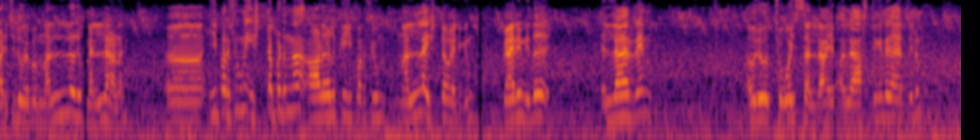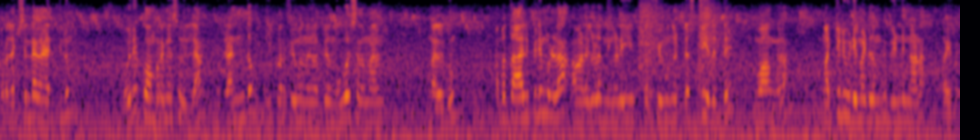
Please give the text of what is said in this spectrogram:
അടിച്ചിട്ട് പോയപ്പോൾ നല്ലൊരു സ്മെല്ലാണ്. ഈ പെർഫ്യൂം ഇഷ്ടപ്പെടുന്ന ആളുകൾക്ക് ഈ പെർഫ്യൂം നല്ല ഇഷ്ടമായിരിക്കും. കാര്യം ഇത് എല്ലാവരുടെയും ഒരു ചോയ്സ് അല്ല. ലാസ്റ്റിങ്ങിന്റെ കാര്യത്തിലും പ്രൊജക്ഷന്റെ കാര്യത്തിലും ഒരു കോംപ്രമൈസും ഇല്ല. രണ്ടും ഈ പെർഫ്യൂം നിങ്ങൾക്ക് നൂറ് ശതമാനം നൽകും. അപ്പോൾ താല്പര്യമുള്ള ആളുകൾ നിങ്ങൾ ഈ പെർഫ്യൂം ഒന്ന് ടെസ്റ്റ് ചെയ്തിട്ട് വാങ്ങുക. മറ്റൊരു വീഡിയോ നമുക്ക് വീണ്ടും കാണാം. ബൈ ബൈ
